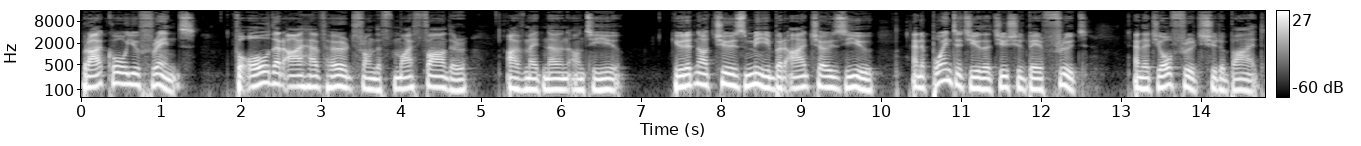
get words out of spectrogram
but I call you friends, for all that I have heard from the, my Father I have made known unto you. You did not choose me, but I chose you, and appointed you that you should bear fruit, and that your fruit should abide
